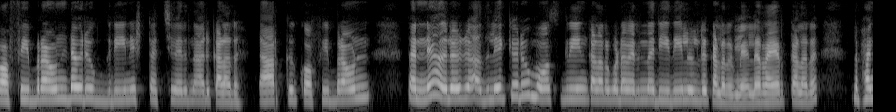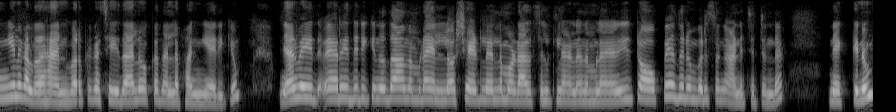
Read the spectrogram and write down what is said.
കോഫി ബ്രൗണിന്റെ ഒരു ഗ്രീനിഷ് ടച്ച് വരുന്ന ഒരു കളർ ഡാർക്ക് കോഫി ബ്രൗൺ തന്നെ അതിലൊരു അതിലേക്കൊരു മോസ് ഗ്രീൻ കളർ കൂടെ വരുന്ന രീതിയിലുള്ളൊരു കളറില്ലേ അല്ലെ റയർ കളർ ഭംഗിയുള്ള കളർ ഹാൻഡ് വർക്ക് ഒക്കെ ചെയ്താലും ഒക്കെ നല്ല ഭംഗിയായിരിക്കും. ഞാൻ വെയർ ചെയ്തിരിക്കുന്നത് നമ്മുടെ യെല്ലോ ഷെയ്ഡിലുള്ള മൊഡാൽ സിൽക്കിലാണ് നമ്മൾ ഈ ടോപ്പ് ഏതൊരു മുമ്പ് ദിവസം കാണിച്ചിട്ടുണ്ട്. നെക്കിനും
